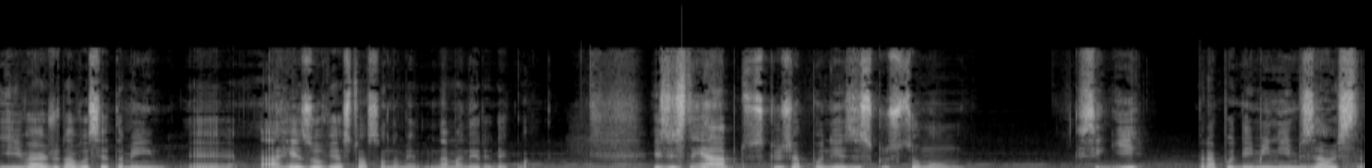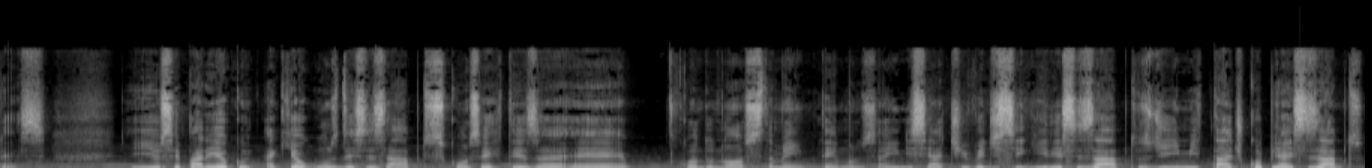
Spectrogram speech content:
e vai ajudar você também é, a resolver a situação da, da maneira adequada. Existem hábitos que os japoneses costumam seguir para poder minimizar o estresse. E eu separei aqui alguns desses hábitos, com certeza é, quando nós também temos a iniciativa de seguir esses hábitos, de imitar, de copiar esses hábitos,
